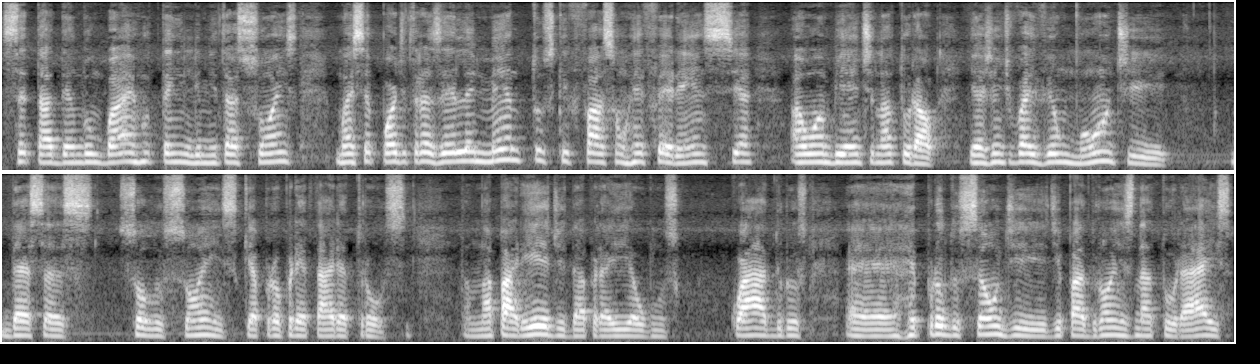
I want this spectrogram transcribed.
Você está dentro de um bairro, tem limitações, mas você pode trazer elementos que façam referência ao ambiente natural. E a gente vai ver um monte dessas soluções que a proprietária trouxe. Então, na parede dá para ir alguns quadros, é, reprodução de, de padrões naturais,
